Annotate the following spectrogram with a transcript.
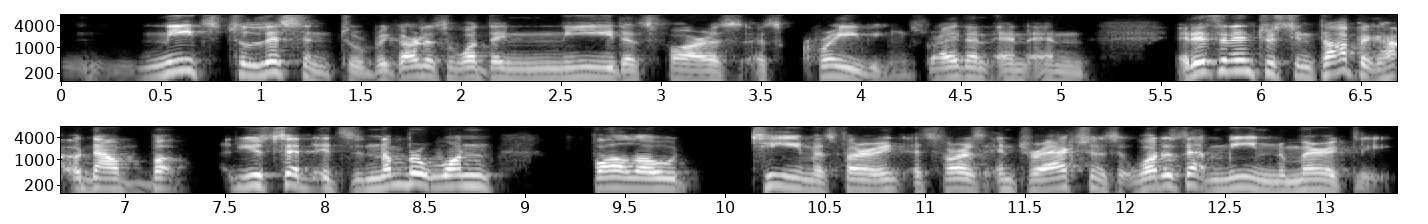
needs to listen to regardless of what they need as far as as cravings right? And and and it is an interesting topic. Now but you said it's the number one followed team as far as far as interactions. What does that mean numerically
